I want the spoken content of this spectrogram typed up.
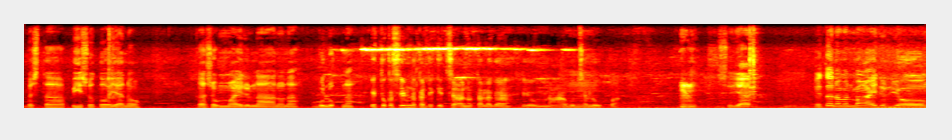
Basta piso to, yan oh. Kaso mga idol na ano na, bulok na. Ito kasi yung nakadikit sa ano talaga, yung naabot sa lupa. So yan. Ito naman mga idol yung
